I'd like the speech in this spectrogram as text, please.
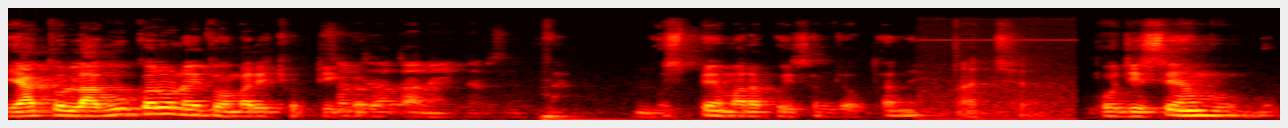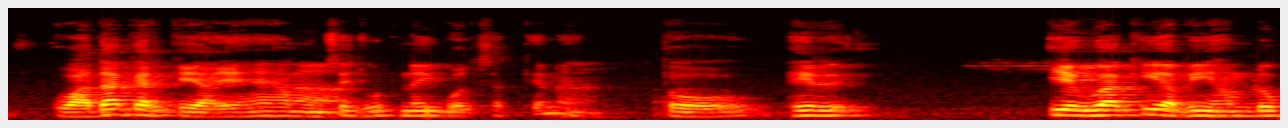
या तो लागू करो नहीं तो हमारी छुट्टी करो। नहीं कर सकते। उस पर हमारा कोई समझौता नहीं। अच्छा। तो जिससे हम वादा करके आए हैं हम हाँ। उनसे झूठ नहीं बोल सकते ना। हाँ। तो फिर ये हुआ कि अभी हम लोग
